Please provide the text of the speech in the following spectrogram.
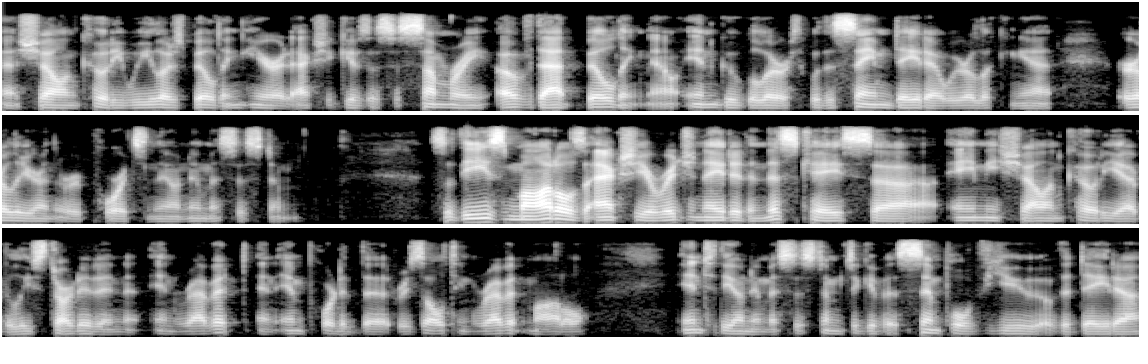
uh, Shell and Cody Wheeler's building here, it actually gives us a summary of that building now in Google Earth with the same data we were looking at earlier in the reports in the Onuma system. So these models actually originated, in this case, uh, Amy, Shell, and Cody, I believe, started in, in Revit and imported the resulting Revit model into the Onuma system to give a simple view of the data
